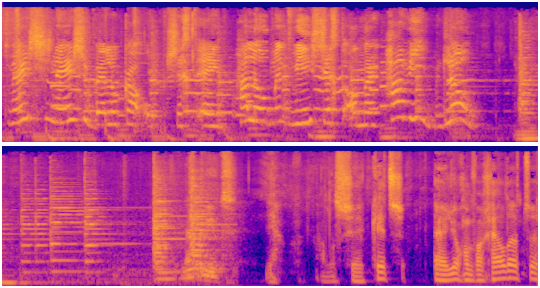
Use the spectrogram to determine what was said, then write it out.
Twee Chinezen bellen elkaar op. Zegt één, hallo, met wie? Zegt de ander, ha wie, met Lo. Ben benieuwd. Ja, alles uh, kids. Uh, Jochem van Gelder, het uh,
